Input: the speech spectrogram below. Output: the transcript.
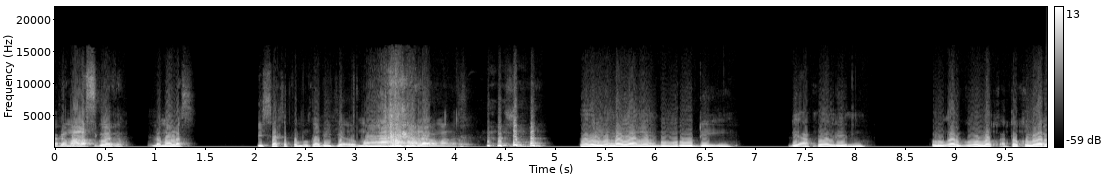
udah males gue tuh, udah males. Bisa ketemu Khadijah om, ah, lah males. Kalau yang bayangin Bung Rudi diapelin keluar golok atau keluar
